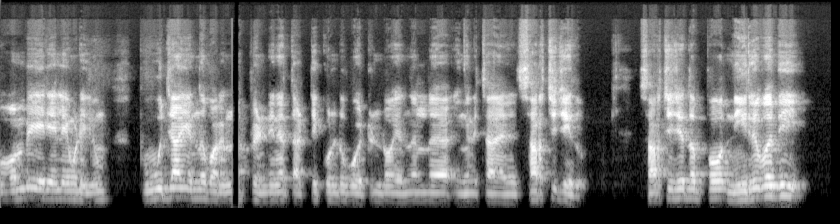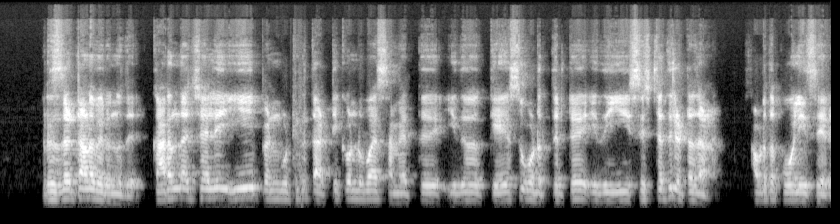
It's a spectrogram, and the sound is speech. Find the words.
ബോംബെ ഏരിയയിലെ എവിടെയും പൂജ എന്ന് പറയുന്ന പെണ്ണിനെ തട്ടിക്കൊണ്ടു പോയിട്ടുണ്ടോ എന്നുള്ള ഇങ്ങനെ സെർച്ച് ചെയ്തു. സെർച്ച് ചെയ്തപ്പോ നിരവധി റിസൾട്ടാണ് വരുന്നത്. കാരണം എന്താ വെച്ചാൽ ഈ പെൺകുട്ടിനെ തട്ടിക്കൊണ്ടുപോയ സമയത്ത് ഇത് കേസ് കൊടുത്തിട്ട് ഇത് ഈ സിസ്റ്റത്തിൽ ഇട്ടതാണ് അവിടുത്തെ പോലീസുകാർ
